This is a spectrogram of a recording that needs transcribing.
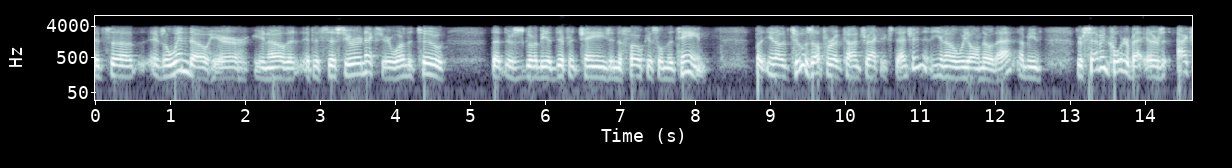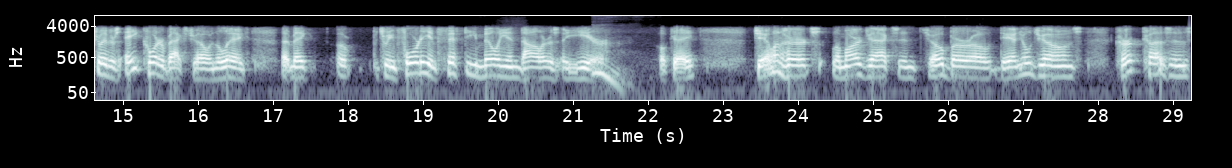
it's a it's a window here. You know that if it's this year or next year, one of the Tua, that there's going to be a different change in the focus on the team. But you know, two is up for a contract extension. You know, we all know that. I mean, there's seven quarterbacks. There's actually there's eight quarterbacks, Joe, in the league that make uh, between forty and fifty million dollars a year. Okay, Jalen Hurts, Lamar Jackson, Joe Burrow, Daniel Jones, Kirk Cousins,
